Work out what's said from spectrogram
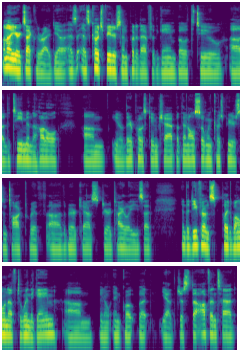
Well, no, you're exactly right. Yeah, as as Coach Peterson put it after the game, both to uh, the team in the huddle, um, you know, their post game chat, but then also when Coach Peterson talked with uh, the Bearcast, Jared Tiley, he said, and the defense played well enough to win the game, um, you know, end quote. But yeah, just the offense had a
